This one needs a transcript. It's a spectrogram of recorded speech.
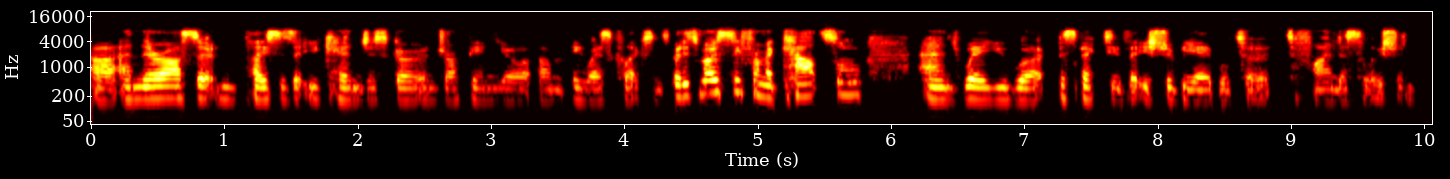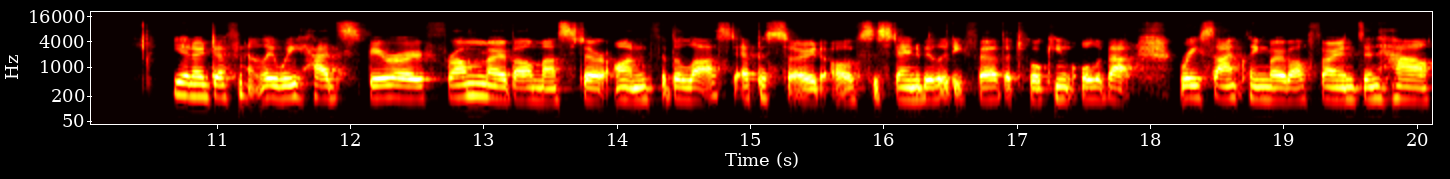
Uh, and there are certain places that you can just go and drop in your um, e-waste collections. But it's mostly from a council and where you work perspective that you should be able to, to find a solution. Yeah, know, definitely. We had Spiro from Mobile Muster on for the last episode of Sustainability Further, talking all about recycling mobile phones and how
